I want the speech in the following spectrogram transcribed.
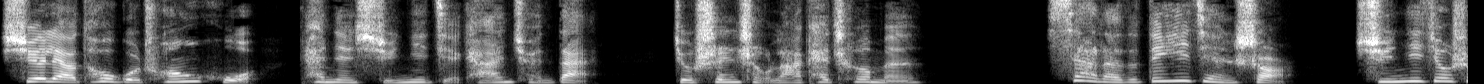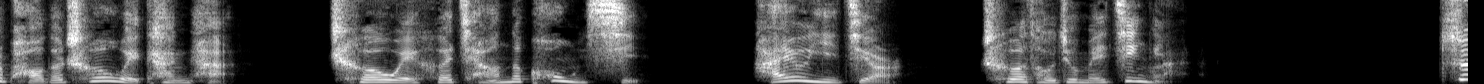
薛了透过窗户看见许逆解开安全带，就伸手拉开车门。下来的第一件事儿，许逆就是跑到车尾看看，车尾和墙的空隙，还有一截儿车头就没进来。这，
